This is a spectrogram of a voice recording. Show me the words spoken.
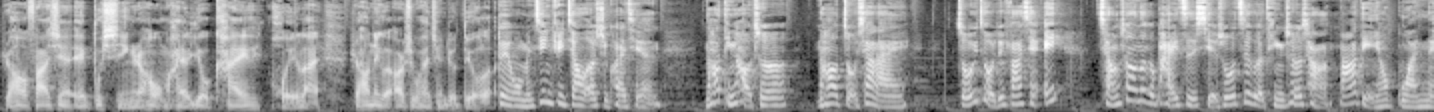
然后发现哎不行，然后我们还又开回来，然后那个二十块钱就丢了。对，我们进去交了二十块钱，然后停好车，然后走下来走一走就发现哎。墙上那个牌子写说，这个停车场八点要关呢，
